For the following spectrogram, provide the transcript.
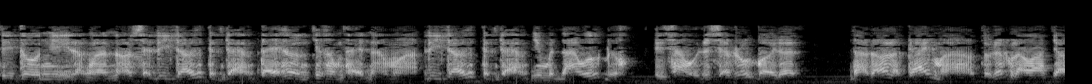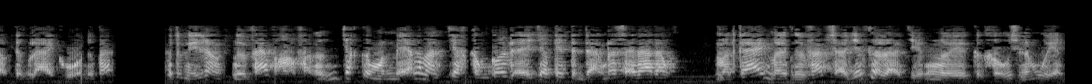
thì tôi nghĩ rằng là nó sẽ đi tới cái tình trạng tệ hơn chứ không thể nào mà đi tới cái tình trạng như mình ao ước được. Thì xã hội nó sẽ rối bời lên đó, đó là cái mà tôi rất lo cho tương lai của nước pháp. Tôi nghĩ rằng người pháp họ phản ứng chắc là mạnh mẽ lắm anh chứ không có để cho cái tình trạng đó xảy ra đâu. Mà cái mà người pháp sợ nhất là chuyện người cực hữu sẽ nắm quyền.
